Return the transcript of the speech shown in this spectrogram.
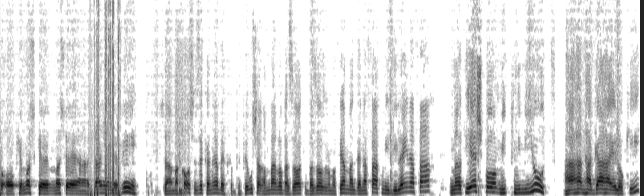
או כמו מה שהתניא מביא, שהמקור של זה כנראה בפירוש הרמב"ן, לא בזוהר, כי בזוהר זה לא מופיע, מאן דנפח מדילי נפח, זאת אומרת, יש פה מפנימיות ההנהגה האלוקית,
